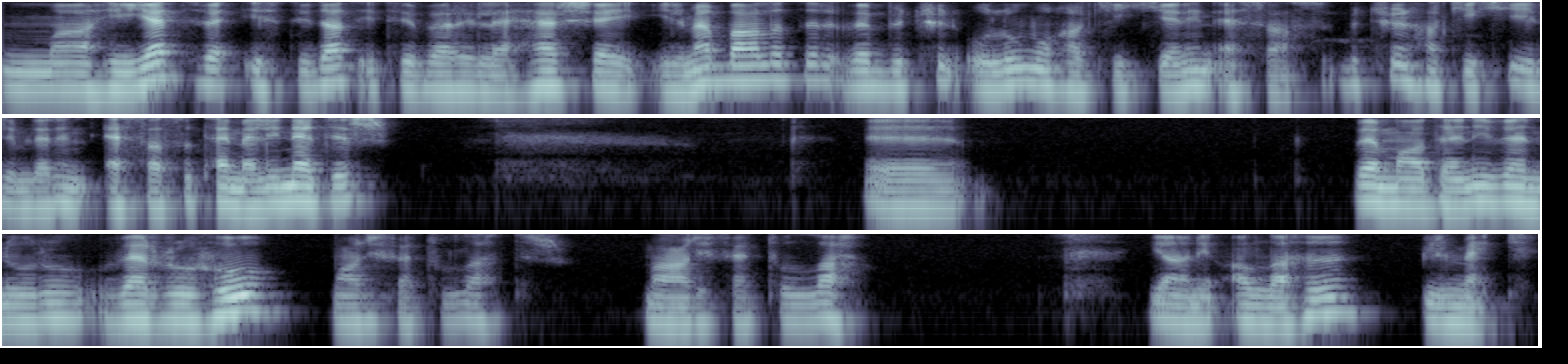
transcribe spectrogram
mahiyet ve istidat itibariyle her şey ilme bağlıdır ve bütün ulumu hakikiyenin esası, bütün hakiki ilimlerin esası, temeli nedir? Ee, ve madeni ve nuru ve ruhu marifetullah'tır. Marifetullah yani Allah'ı bilmek.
